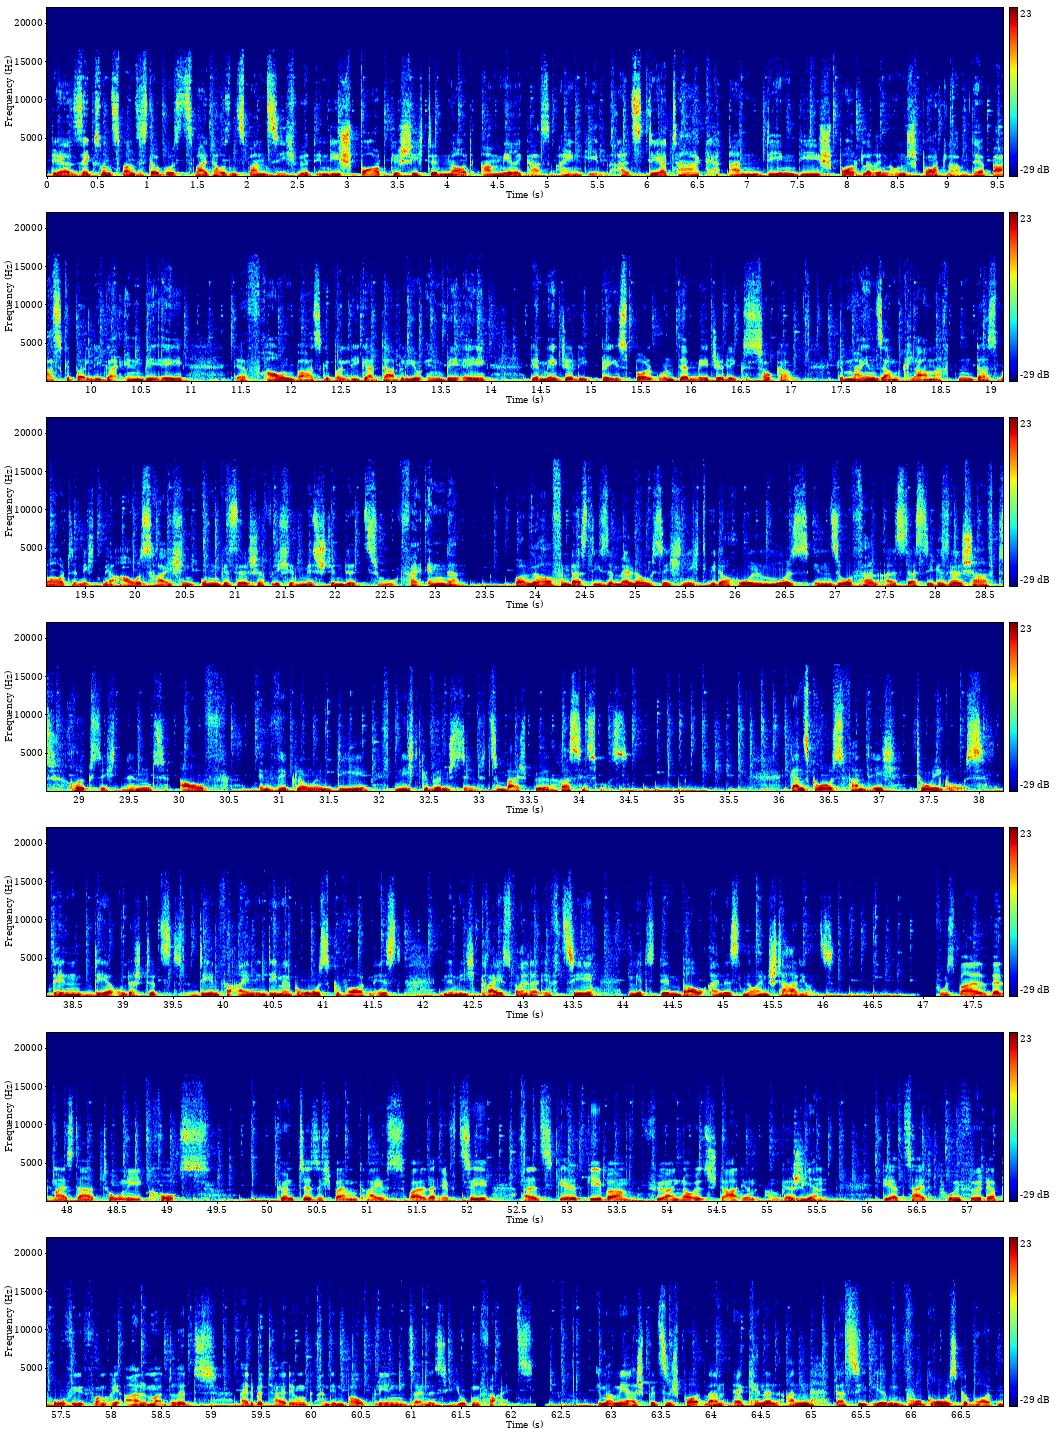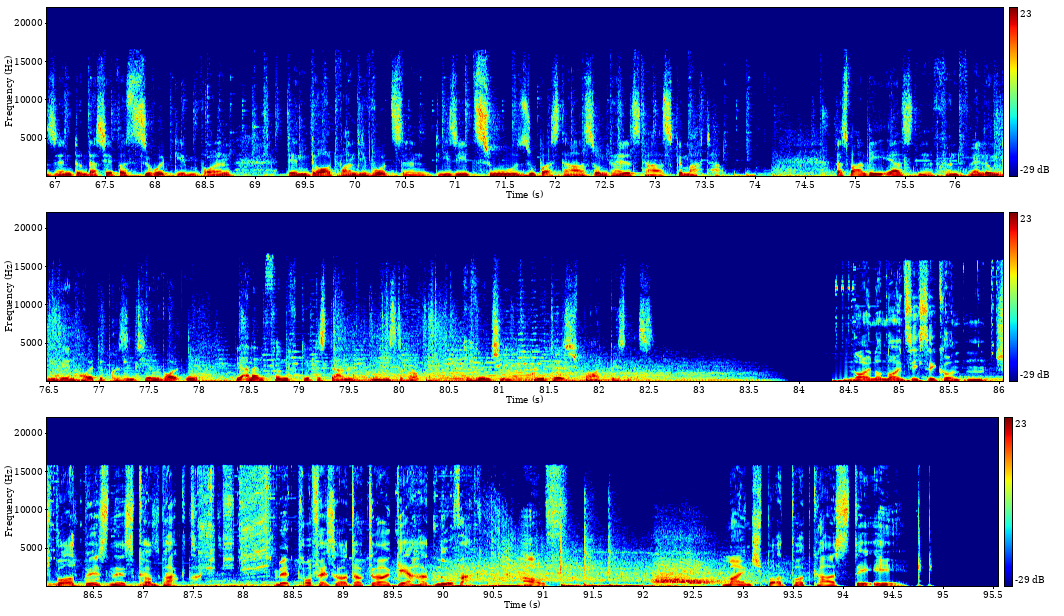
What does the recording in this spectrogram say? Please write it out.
Der 26. August 2020 wird in die Sportgeschichte Nordamerikas eingehen, als der Tag, an dem die Sportlerinnen und Sportler der Basketballliga NBA, der Frauenbasketballliga WNBA, der Major League Baseball und der Major League Soccer gemeinsam klarmachten, dass Worte nicht mehr ausreichen, um gesellschaftliche Missstände zu verändern. Wollen wir hoffen, dass diese Meldung sich nicht wiederholen muss, insofern als dass die Gesellschaft Rücksicht nimmt auf Entwicklungen, die nicht gewünscht sind, zum Beispiel Rassismus. Ganz groß fand ich Toni Groß, denn der unterstützt den Verein, in dem er groß geworden ist, nämlich Greifswalder FC, mit dem Bau eines neuen Stadions. Fußball-Weltmeister Toni Kroos könnte sich beim Greifswalder FC als Geldgeber für ein neues Stadion engagieren. Derzeit prüfe der Profi von Real Madrid eine Beteiligung an den Bauplänen seines Jugendvereins. Immer mehr Spitzensportler erkennen an, dass sie irgendwo groß geworden sind und dass sie etwas zurückgeben wollen, denn dort waren die Wurzeln, die sie zu Superstars und Weltstars gemacht haben. Das waren die ersten fünf Meldungen, die wir Ihnen heute präsentieren wollten. Die anderen fünf gibt es dann nächste Woche. Ich wünsche Ihnen gutes Sportbusiness. 99 Sekunden Sportbusiness kompakt mit Professor Dr. Gerhard Nowak auf meinsportpodcast.de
